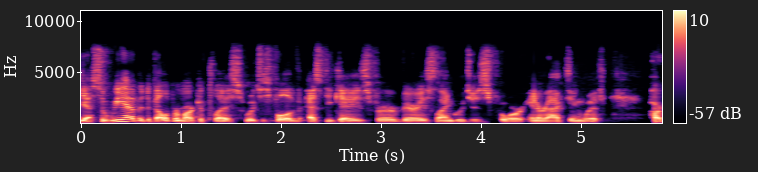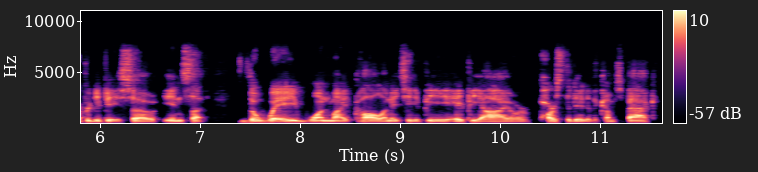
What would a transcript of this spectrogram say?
Yeah, so we have a developer marketplace which is full of SDKs for various languages for interacting with HarperDB. So inside the way one might call an HTTP API or parse the data that comes back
